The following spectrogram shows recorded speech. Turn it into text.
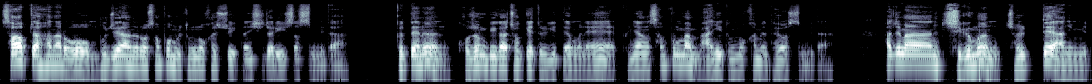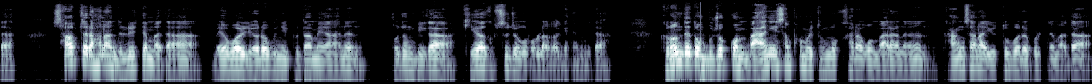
사업자 하나로 무제한으로 상품을 등록할 수 있던 시절이 있었습니다. 그때는 고정비가 적게 들기 때문에 그냥 상품만 많이 등록하면 되었습니다. 하지만 지금은 절대 아닙니다. 사업자를 하나 늘릴 때마다 매월 여러분이 부담해야 하는 고정비가 기하급수적으로 올라가게 됩니다. 그런데도 무조건 많이 상품을 등록하라고 말하는 강사나 유튜버를 볼 때마다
